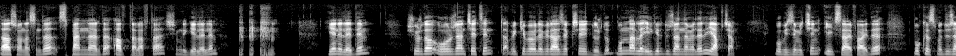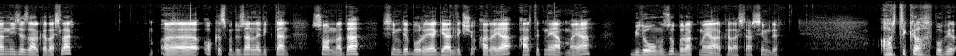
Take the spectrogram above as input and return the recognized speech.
Daha sonrasında spanner de alt tarafta. Şimdi gelelim. Yeniledim. Şurada Uğurcan Çetin tabii ki böyle birazcık şey durdu. Bunlarla ilgili düzenlemeleri yapacağım. Bu bizim için ilk sayfaydı. Bu kısmı düzenleyeceğiz arkadaşlar. Ee, o kısmı düzenledikten sonra da şimdi buraya geldik şu araya artık ne yapmaya? Bloğumuzu bırakmaya arkadaşlar. Şimdi article bu bir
